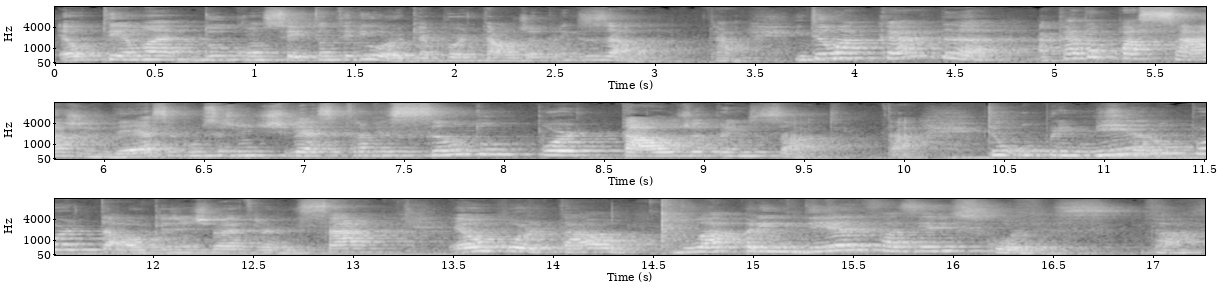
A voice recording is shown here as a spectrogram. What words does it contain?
É o tema do conceito anterior, que é portal de aprendizado. Tá? Então, a cada, a cada passagem dessa é como se a gente estivesse atravessando um portal de aprendizado. Tá? Então, o primeiro portal que a gente vai atravessar é o portal do aprender a fazer escolhas. Tá?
